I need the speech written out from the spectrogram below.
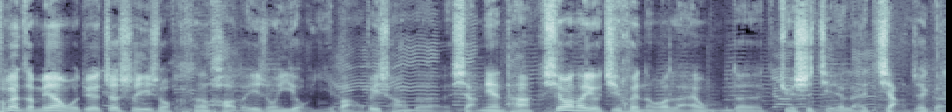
不管怎么样，我觉得这是一首很好的一种友谊吧，非常的想念他，希望他有机会能够来我们的爵士节来讲这个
